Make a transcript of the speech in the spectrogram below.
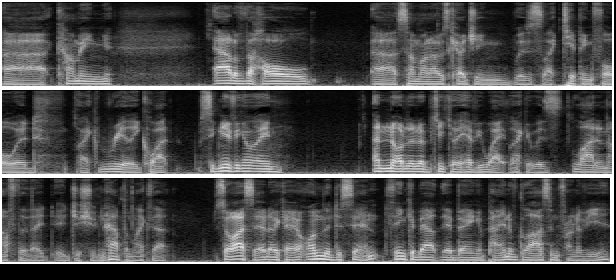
uh, coming out of the hole, uh, someone I was coaching was like tipping forward, like really quite significantly and not at a particularly heavy weight. Like it was light enough that they, it just shouldn't happen like that. So I said, okay, on the descent, think about there being a pane of glass in front of you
